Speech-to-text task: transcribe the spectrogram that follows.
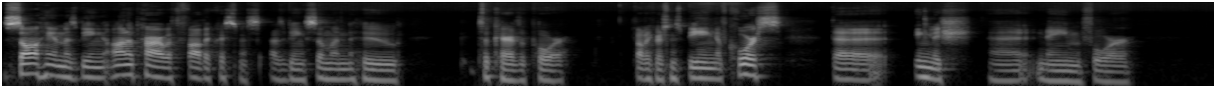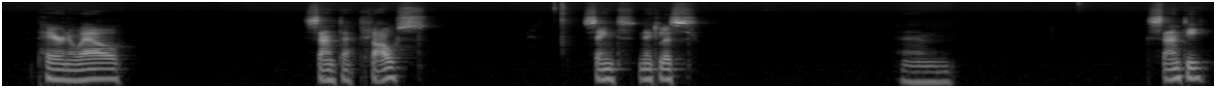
saw him as being on a par with Father Christmas, as being someone who took care of the poor. Father Christmas being, of course, the English uh, name for Père Noël, Santa Claus, Saint Nicholas, um, Santi.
